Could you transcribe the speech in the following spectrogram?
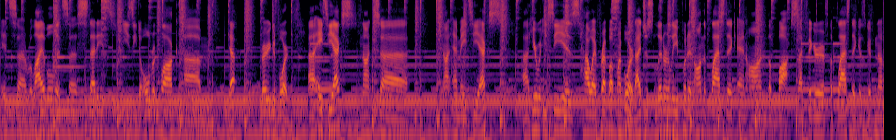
It's uh, reliable, it's uh, steady, it's easy to overclock. Um, yeah, very good board. Uh, ATX, not, uh, not MATX. Uh, here what you see is how I prep up my board. I just literally put it on the plastic and on the box. I figure if the plastic is good enough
